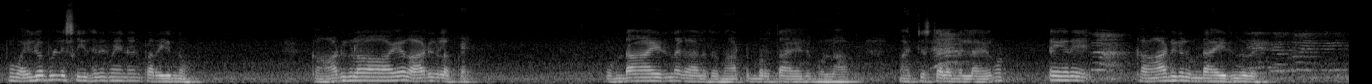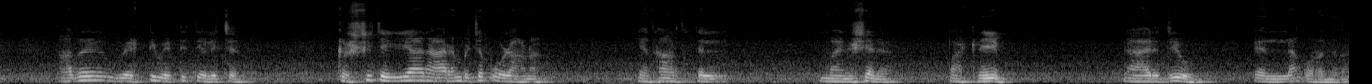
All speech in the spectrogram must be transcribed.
ഇപ്പോൾ വൈലോപ്പള്ളി ശ്രീധരൻ മേനോൻ പറയുന്നു കാടുകളായ കാടുകളൊക്കെ ഉണ്ടായിരുന്ന കാലത്ത് നാട്ടിൻപുറത്തായാലും കൊള്ളാം. മറ്റു സ്ഥലങ്ങളിലായാലും ഒട്ടേറെ കാടുകൾ ഉണ്ടായിരുന്നത് അത് വെട്ടി വെട്ടി തെളിച്ച് കൃഷി ചെയ്യാൻ ആരംഭിച്ചപ്പോഴാണ് യഥാർത്ഥത്തിൽ മനുഷ്യന് പട്ടിണിയും ദാരിദ്ര്യവും എല്ലാം കുറഞ്ഞത്.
